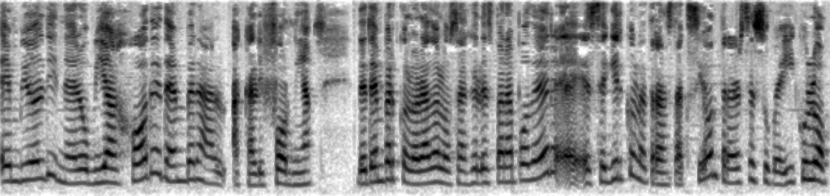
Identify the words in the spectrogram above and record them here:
envió el dinero, viajó de Denver a, California, de Denver, Colorado a Los Ángeles para poder eh, seguir con la transacción, traerse su vehículo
